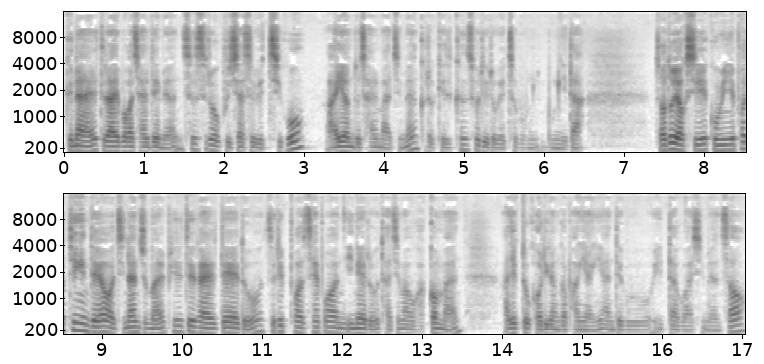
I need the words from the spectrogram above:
그날 드라이버가 잘 되면 스스로 good shot을 외치고 아이언도 잘 맞으면 그렇게 큰 소리로 외쳐봅니다. 저도 역시 고민이 퍼팅인데요. 지난 주말 필드 갈 때에도 3퍼 3번 이내로 다짐하고 갔건만 아직도 거리감과 방향이 안 되고 있다고 하시면서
